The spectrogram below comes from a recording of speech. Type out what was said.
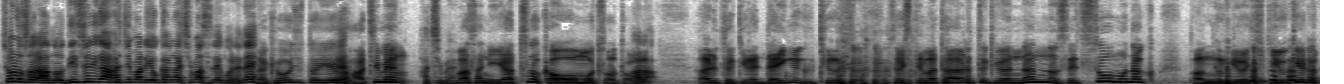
そろそろあのディスりが始まる予感がしますねこれね。教授といえば八面。八面。まさに八つの顔を持つ男。あら。ある時は大学教授 そしてまたある時は何の節操もなく番組を引き受ける。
